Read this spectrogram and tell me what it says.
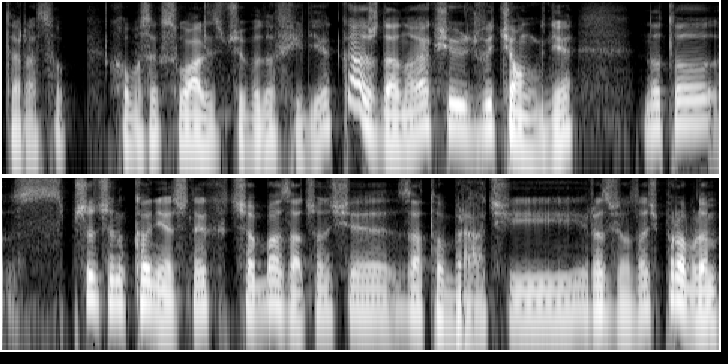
teraz o homoseksualizm czy pedofilię. Każda, no jak się już wyciągnie, no to z przyczyn koniecznych trzeba zacząć się za to brać i rozwiązać problem,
